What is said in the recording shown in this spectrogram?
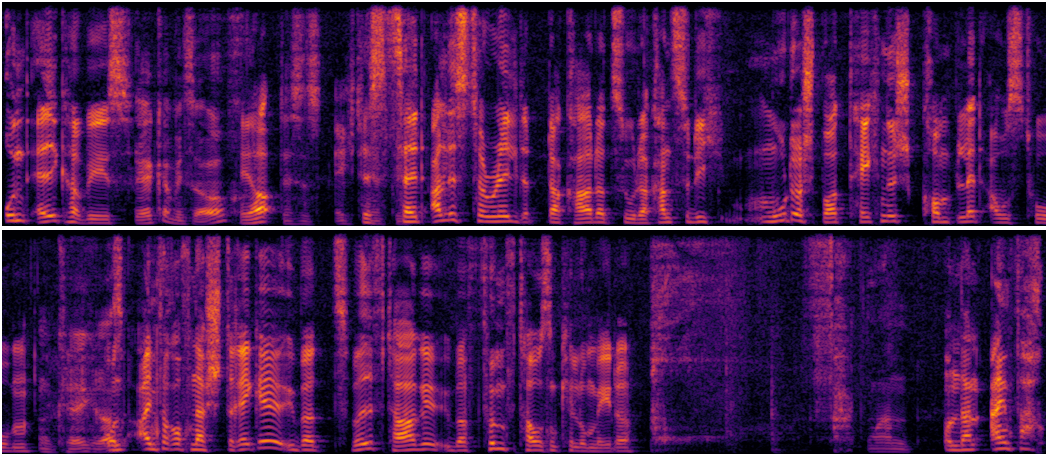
und LKWs. LKWs auch? Ja, Das ist echt Das heftig. zählt alles zur Rallye Dakar dazu. Da kannst du dich motorsporttechnisch komplett austoben. Okay, krass. Und einfach auf einer Strecke über zwölf Tage über 5000 Kilometer. Fuck, Mann. Und dann einfach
